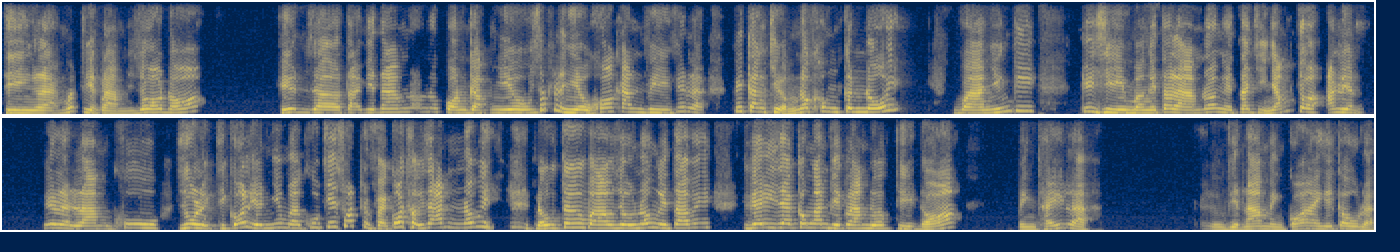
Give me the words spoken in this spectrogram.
thì lại mất việc làm. Do đó hiện giờ tại Việt Nam nó, nó còn gặp nhiều rất là nhiều khó khăn vì cái là cái tăng trưởng nó không cân đối và những cái cái gì mà người ta làm đó người ta chỉ nhắm cho ăn liền. Nghĩa là làm khu du lịch thì có liền nhưng mà khu chế xuất thì phải có thời gian nó mới đầu tư vào rồi nó người ta mới gây ra công ăn việc làm được. Thì đó mình thấy là ừ, Việt Nam mình có hai cái câu là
